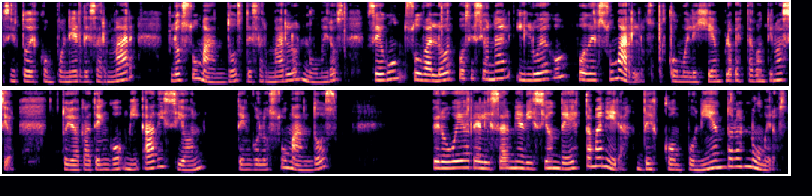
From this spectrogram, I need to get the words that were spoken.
¿cierto? Descomponer, desarmar los sumandos, desarmar los números según su valor posicional y luego poder sumarlos, como el ejemplo que está a continuación. Yo acá tengo mi adición, tengo los sumandos, pero voy a realizar mi adición de esta manera, descomponiendo los números.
